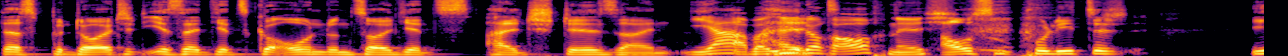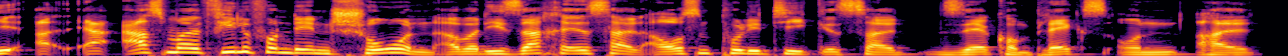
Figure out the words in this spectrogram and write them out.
das bedeutet, ihr seid jetzt geowned und sollt jetzt halt still sein. Ja, aber halt ihr doch auch nicht. Außenpolitisch. Erstmal viele von denen schon, aber die Sache ist halt, Außenpolitik ist halt sehr komplex und halt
